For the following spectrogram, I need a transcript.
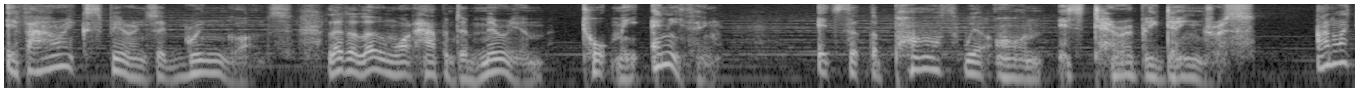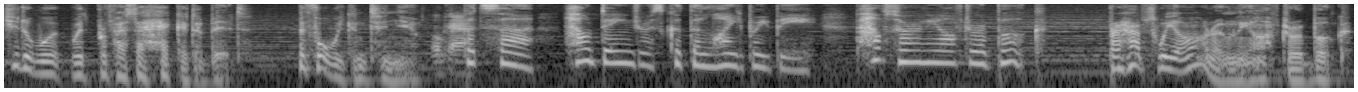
If our experience at Gringotts, let alone what happened to Miriam, taught me anything, it's that the path we're on is terribly dangerous. I'd like you to work with Professor Hecat a bit before we continue. Okay. But, sir, how dangerous could the library be? Perhaps we're only after a book. Perhaps we are only after a book,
